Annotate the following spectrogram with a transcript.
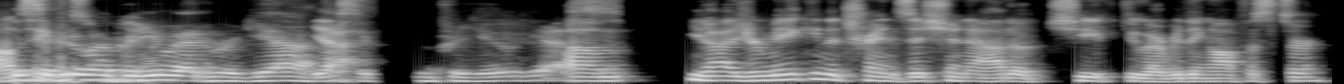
I'll this is a good one for you, Edward. Yeah, yeah, for you. Yes. Um, you know, as you're making the transition out of chief do everything officer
